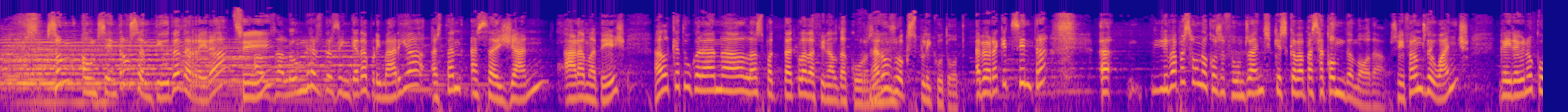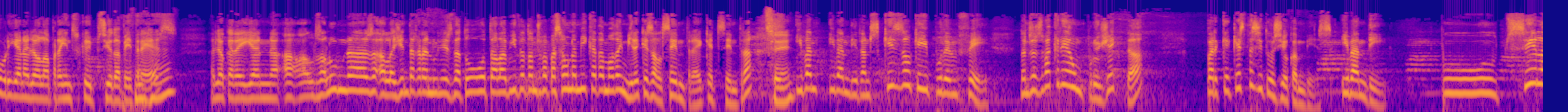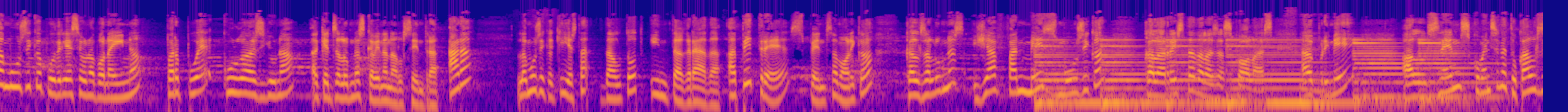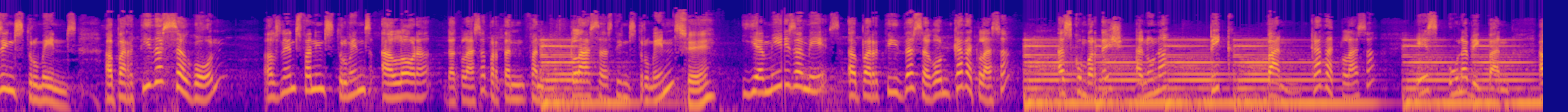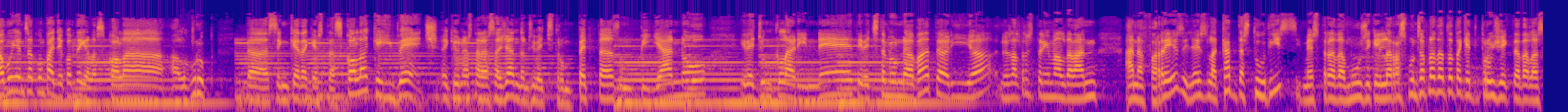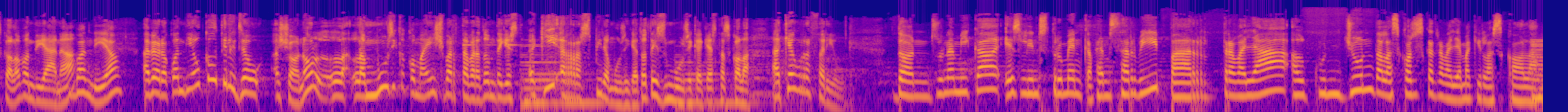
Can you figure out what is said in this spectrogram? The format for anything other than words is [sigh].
Som a un centre, us sentiu de darrere? Sí. Els alumnes de cinquè de primària estan assajant ara mateix el que tocaran a l'espectacle de final de curs. Ara us ho explico tot. A veure, aquest centre eh, li va passar una cosa fa uns anys, que és que va passar com de moda. O sigui, fa uns 10 anys gairebé no cobrien allò la preinscripció de P3, Mhm. allò que deien eh, els alumnes, a la gent de Granollers de tota la vida, doncs va passar una mica de moda, i mira que és el centre, eh, aquest centre. Sí. I van, I van dir, doncs, què és el que hi podem fer? Doncs es va crear un projecte perquè aquesta situació canviés. I van dir, potser la música podria ser una bona eina per poder cohesionar aquests alumnes que venen al centre. Ara, la música aquí està del tot integrada. A P3, pensa, Mònica, que els alumnes ja fan més música que la resta de les escoles. A primer, els nens comencen a tocar els instruments. A partir de segon, els nens fan instruments a l'hora de classe, per tant, fan classes d'instruments. Sí. I a més a més, a partir de segon, cada classe es converteix en una Big Band. Cada classe és una Big Band. Avui ens acompanya, com deia, l'escola, el grup de cinquè d'aquesta escola, que hi veig, aquí on estan assajant, doncs hi veig trompetes, un piano, hi veig un clarinet, hi veig també una bateria. Nosaltres tenim al davant Anna Ferrés, ella és la cap d'estudis i mestra de música i la responsable de tot aquest projecte de l'escola. Bon dia, Anna. Bon dia. A veure, quan dieu que utilitzeu això, no? la, la música com a eix vertebrador, em deies, aquí es respira música, tot és música, aquesta escola. A què us referiu? Doncs una mica és l'instrument que fem servir per treballar el conjunt de les coses que treballem aquí a l'escola.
